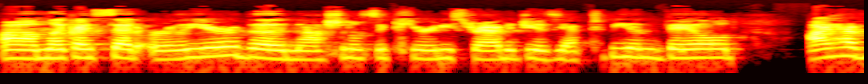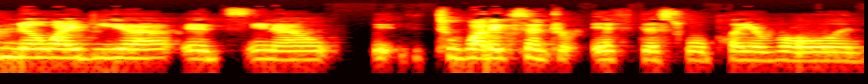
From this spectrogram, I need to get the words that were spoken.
Um, like I said earlier, the national security strategy is yet to be unveiled. I have no idea. It's you know to what extent or if this will play a role in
